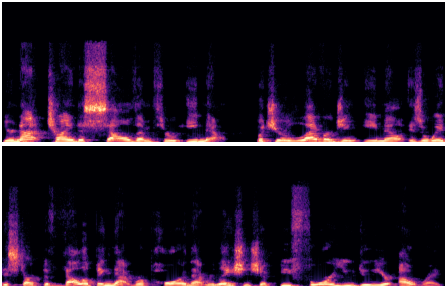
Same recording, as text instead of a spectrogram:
You're not trying to sell them through email, but you're leveraging email as a way to start developing that rapport and that relationship before you do your outright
